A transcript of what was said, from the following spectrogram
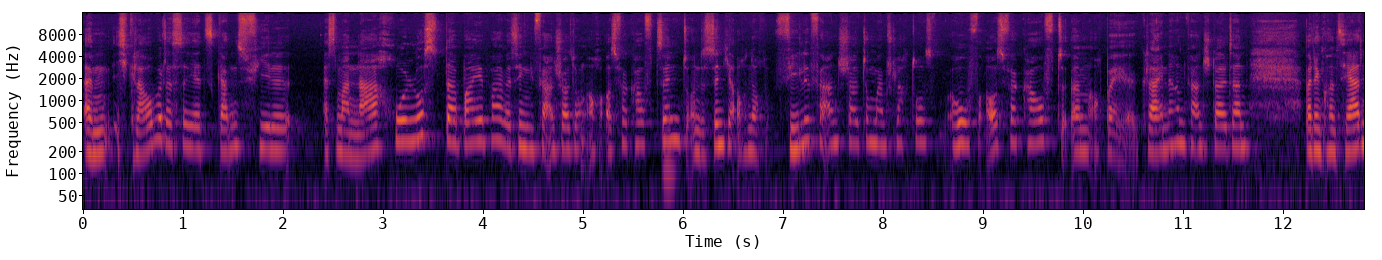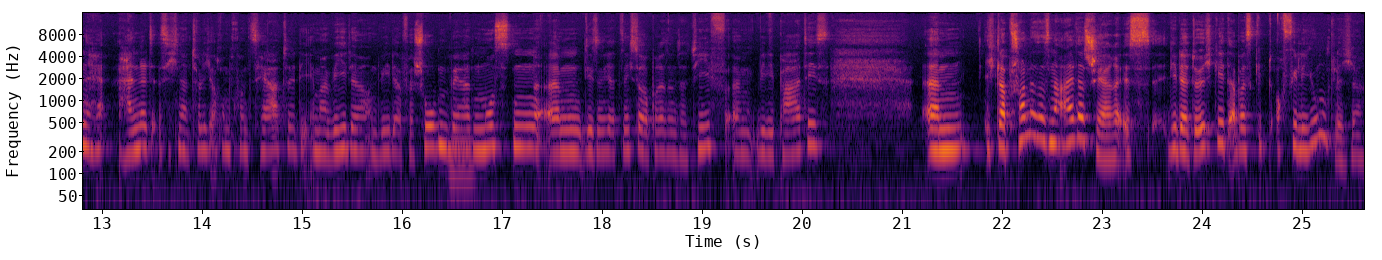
Ähm, ich glaube, dass da jetzt ganz viel erstmal Nachhollust dabei war, weswegen die Veranstaltungen auch ausverkauft sind. Und es sind ja auch noch viele Veranstaltungen beim Schlachthof ausverkauft, ähm, auch bei kleineren Veranstaltern. Bei den Konzerten handelt es sich natürlich auch um Konzerte, die immer wieder und wieder verschoben mhm. werden mussten. Ähm, die sind jetzt nicht so repräsentativ ähm, wie die Partys. Ähm, ich glaube schon, dass es eine Altersschere ist, die da durchgeht, aber es gibt auch viele Jugendliche,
